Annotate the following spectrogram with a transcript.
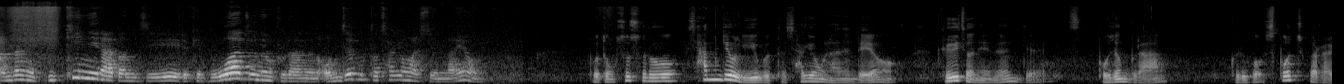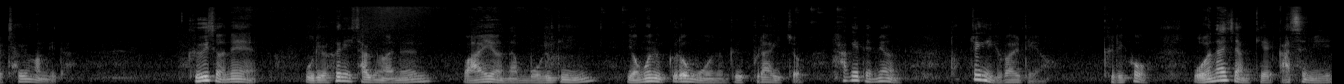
원장님 비키니라든지 이렇게 모아주는 브라는 언제부터 착용할 수 있나요? 보통 수술 후 3개월 이후부터 착용을 하는데요. 그 전에는 이제 보정 브라 그리고 스포츠 브라를 착용합니다. 그 전에 우리가 흔히 착용하는 와이어나 몰딩, 영혼을 끌어모으는 그 브라 있죠. 하게 되면 통증이 유발돼요. 그리고 원하지 않게 가슴이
